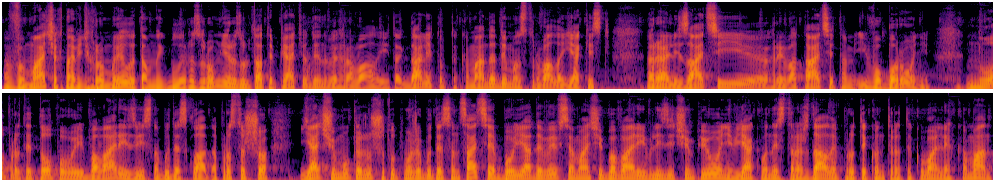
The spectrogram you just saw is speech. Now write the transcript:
в матчах, навіть громили. Там в них були розгромні результати, 5-1 вигравали і так далі. Тобто команда демонструвала якість реалізації гри в атаці там і в обороні. Ну проти топової Баварії, звісно, буде складно. Просто що я чому кажу, що тут може бути сенсація, бо я дивився матчі Баварії в Лізі Чемпіонів, як вони страждали проти контратакувальних команд,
